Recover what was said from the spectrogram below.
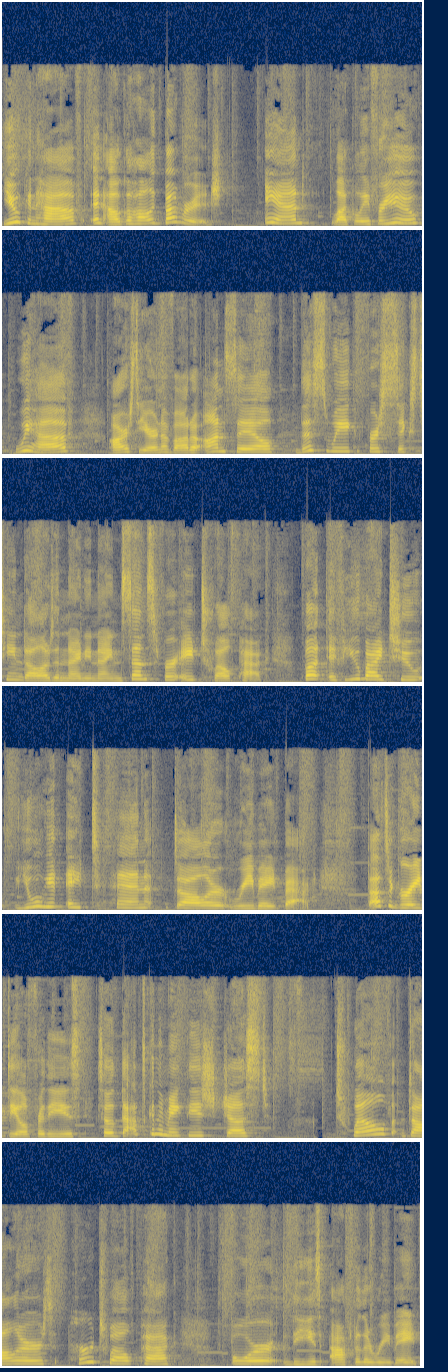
you can have an alcoholic beverage. And luckily for you, we have our Sierra Nevada on sale this week for $16.99 for a 12 pack. But if you buy two, you will get a $10 rebate back. That's a great deal for these. So that's gonna make these just $12 per 12 pack for these after the rebate.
